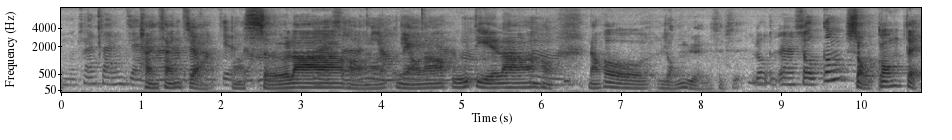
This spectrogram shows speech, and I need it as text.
嗯，穿山甲，穿山甲啊，蛇啦，哈，鸟啦，蝴蝶啦，哈，然后蝾螈是不是？蝾呃，手工，手工，对，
